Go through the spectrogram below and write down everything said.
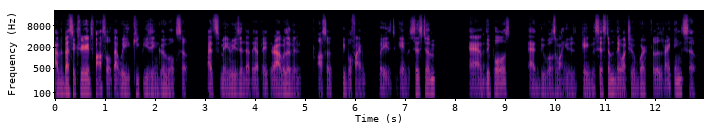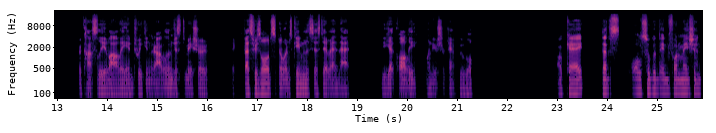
have the best experience possible. That way you keep using Google. So that's the main reason that they update their algorithm. And also people find ways to game the system and loopholes. And Google doesn't want you to game the system. They want you to work for those rankings. So they're constantly evolving and tweaking their algorithm just to make sure the best results, no one's gaming the system, and that you get quality when you're searching Google. Okay. That's also good information.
